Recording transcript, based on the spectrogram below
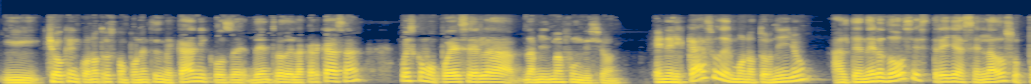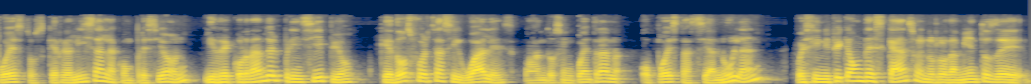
y choquen con otros componentes mecánicos dentro de la carcasa, pues como puede ser la, misma fundición. En el caso del monotornillo, al tener dos estrellas en lados opuestos que realizan la compresión y recordando el principio que dos fuerzas iguales cuando se encuentran opuestas se anulan, pues significa un descanso en los rodamientos de,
